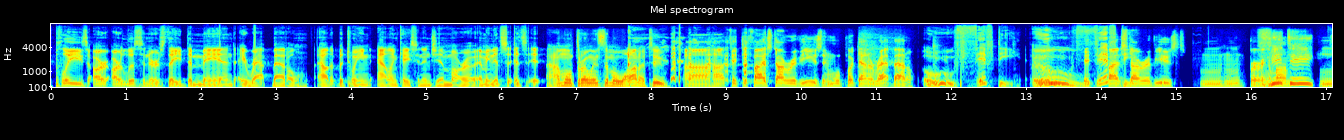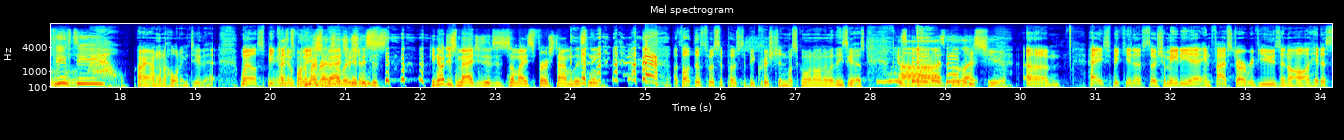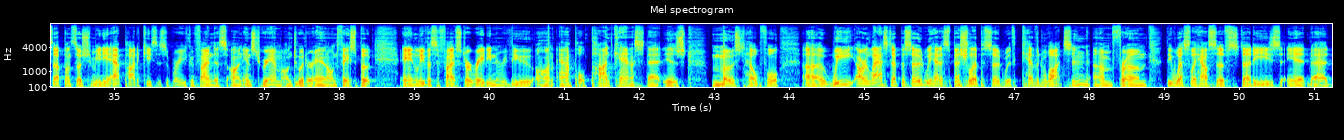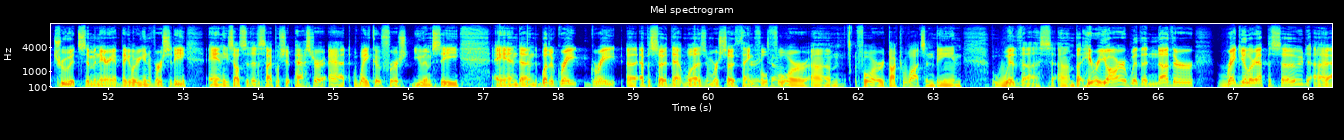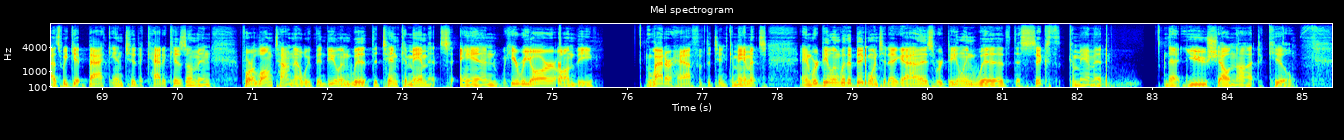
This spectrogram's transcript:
please our our listeners they demand a rap battle out between Allen Kaysen and Jim Morrow. I mean it's it's it, I'm gonna throw in some Moana too. Uh huh. 55 star reviews, and we'll put down a rap battle. ooh 50. Ooh, Ooh 55 50. star reviews. Mm-hmm. Bring them on. 50, Mhm. 50. Wow. All right, I'm going to hold him to that. Well, speaking That's of one of Can my you which, just imagine if this is? Can y'all just imagine if this is somebody's first time listening? I thought this was supposed to be Christian. What's going on with these guys? God bless you. Um, hey, speaking of social media and five star reviews and all, hit us up on social media at Podechesis is where you can find us on Instagram, on Twitter, and on Facebook. And leave us a five star rating and review on Apple Podcasts. That is most helpful. Uh, we our last episode we had a special episode with Kevin Watson um, from the Wesley House of Studies at, at Truett Seminary at Baylor University, and he's also the discipleship pastor at Waco First UMC. And um, what a great, great uh, episode that was, and we're so thankful for um, for Dr. Watson being with us. Um, but here we are with another regular episode uh, as we get back into the catechism and for a long time now we've been dealing with the ten commandments and here we are on the latter half of the ten commandments and we're dealing with a big one today guys we're dealing with the sixth commandment that you shall not kill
